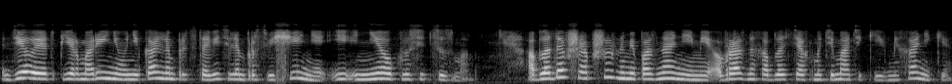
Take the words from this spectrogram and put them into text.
делает Пьер Марини уникальным представителем просвещения и неоклассицизма. Обладавший обширными познаниями в разных областях математики и в механике,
